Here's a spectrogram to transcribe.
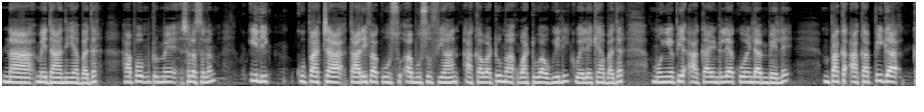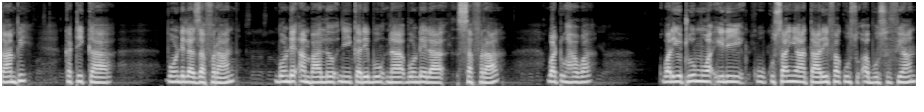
na medani ya badar hapo mtume saa salam ili kupata taarifa kuhusu abu sufian akawatuma watu wawili kuelekea badar mwenye pia akaendelea kuenda mbele mpaka akapiga kambi katika bonde la zafran bonde ambalo ni karibu na bonde la safra. Watu hawa waliotumwa ili kukusanya taarifa kuhusu abu sufian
